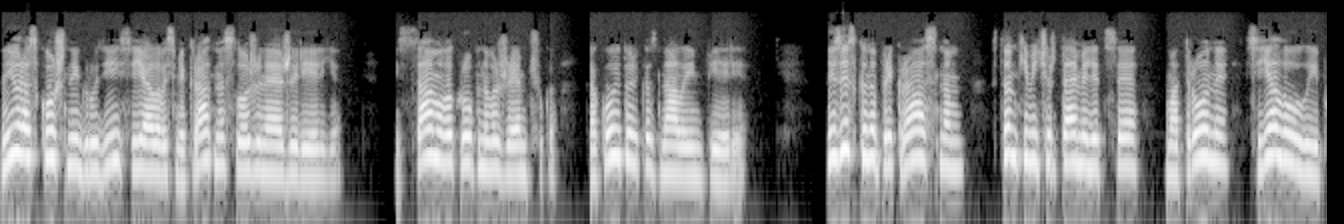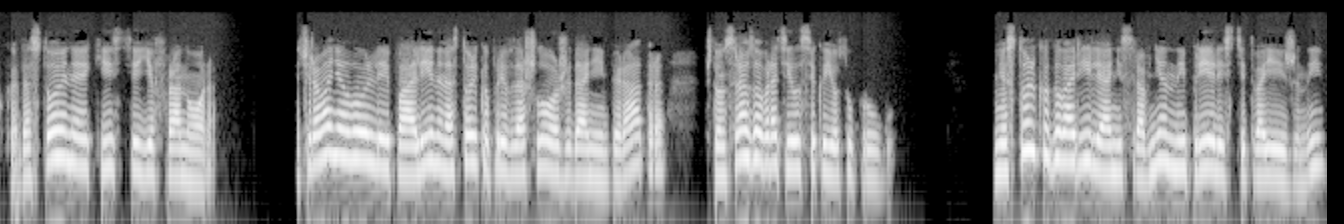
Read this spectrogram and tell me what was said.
На ее роскошной груди сияло восьмикратно сложенное ожерелье из самого крупного жемчуга, какое только знала империя. На изысканно прекрасном, с тонкими чертами лице Матроны сияла улыбка, достойная кисти Ефранора. Очарование Лолли и Паолины настолько превзошло ожидания императора, что он сразу обратился к ее супругу. «Мне столько говорили о несравненной прелести твоей жены,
